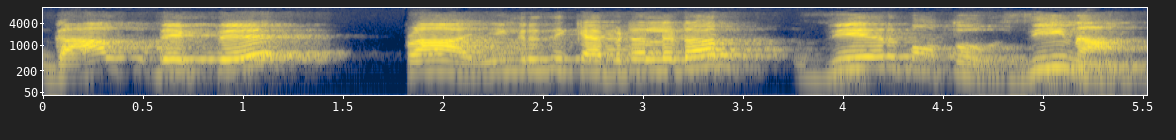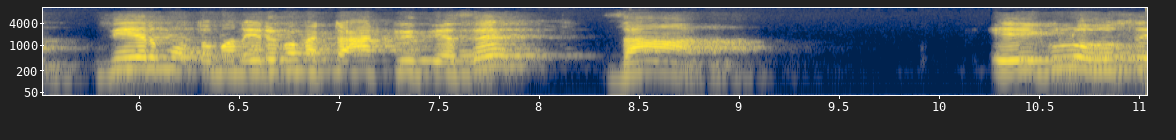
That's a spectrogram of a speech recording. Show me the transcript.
গাল্প দেখতে প্রায় ইংরেজি ক্যাপিটাল লেটার জি এর মতো জি না জি এর মতো মানে এরকম একটা আকৃতি আছে। যার, এইগুলো হচ্ছে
